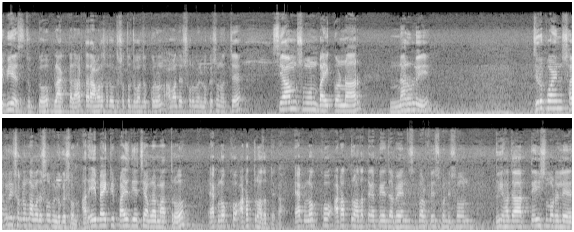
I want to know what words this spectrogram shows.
এবিএস যুক্ত, ব্ল্যাক কালার, তারা আমাদের সাথে অতি সত্য যোগাযোগ করুন। আমাদের শোরুমের লোকেশন হচ্ছে Siam Suman bike corner, Naruli zero point সাবিলি সংলগ্ন আমাদের শোরুমের লোকেশন আর এই বাইকটির প্রাইস দিয়েছি আমরা মাত্র এক লক্ষ আটাত্তর হাজার টাকা। এক লক্ষ আটাত্তর হাজার টাকা পেয়ে যাবেন সুপার ফ্রেশ কন্ডিশন দুই হাজার তেইশ মডেলের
